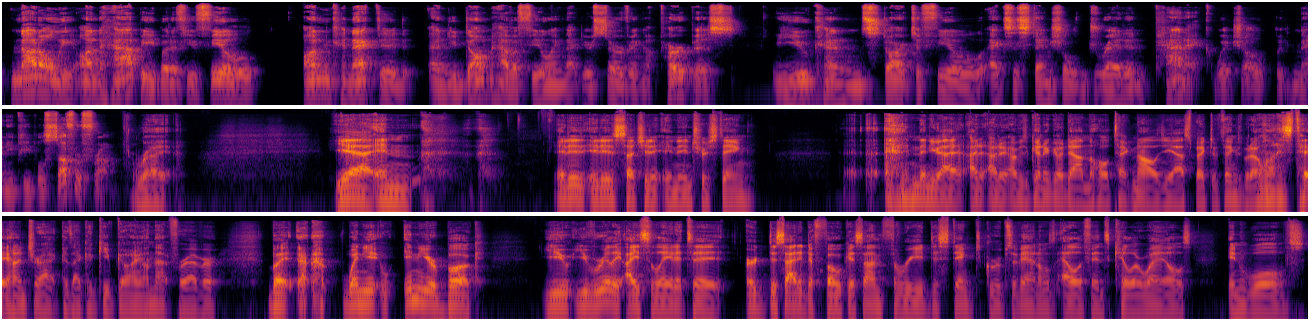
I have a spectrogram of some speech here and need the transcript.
not only unhappy but if you feel unconnected and you don't have a feeling that you're serving a purpose you can start to feel existential dread and panic which uh, many people suffer from Right. Yeah, and it is it is such an, an interesting. And then you, I, I, I was going to go down the whole technology aspect of things, but I want to stay on track because I could keep going on that forever. But when you in your book, you you really isolate it to or decided to focus on three distinct groups of animals: elephants, killer whales, and wolves.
